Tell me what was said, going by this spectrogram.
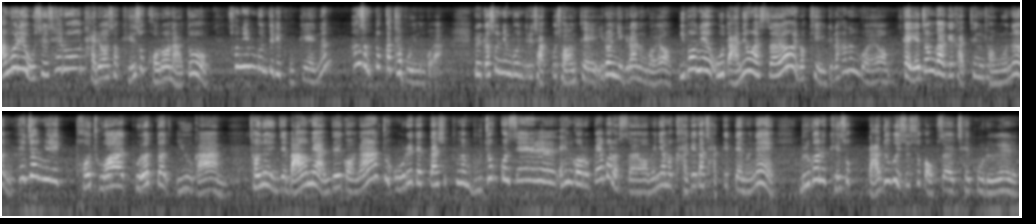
아무리 옷을 새로 다려서 계속 걸어놔도 손님분들이 보기에는 항상 똑같아 보이는 거야. 그러니까 손님분들이 자꾸 저한테 이런 얘기를 하는 거예요. 이번에 옷 안 해왔어요? 이렇게 얘기를 하는 거예요. 그러니까 예전 가게 같은 경우는 회전율이 더 좋아 보였던 이유가 저는 이제 마음에 안 들거나 좀 오래됐다 싶으면 무조건 세일 행거로 빼버렸어요. 왜냐면 가게가 작기 때문에 물건을 계속 놔두고 있을 수가 없어요. 재고를.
